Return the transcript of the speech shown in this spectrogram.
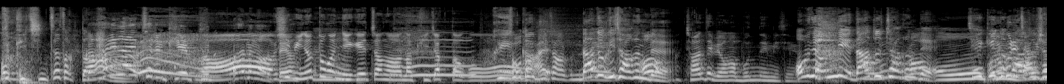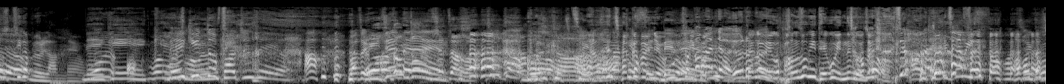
어, 귀 진짜 작다. 그 하이라이트를 귀에 거 아, 어때요? 12년 동안 얘기했잖아. 나 귀 작다고. 저도 귀 작은데. 나도 귀 작은데. 어, 저한테 명함 못 내미세요. 언니 언니 나도 작은데. 제 귀도 얼굴이. 작으셔서 티가 별로 안 나요. 내기. 내 귀도 봐주세요. 아, 맞아. 이제는 진짜 작아. 제가 생각했을 잠깐만요. 때는 잠깐만요, 여러분. 잠깐 이거 방송이 되고 있는 거죠? 아, 맞다 지금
